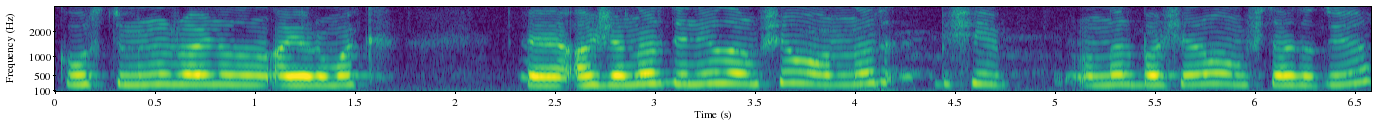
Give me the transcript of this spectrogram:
Kostümünü Rhino'dan ayırmak. Ee, ajanlar deniyorlarmış ama onlar bir şey onlar başaramamışlar da diyor.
